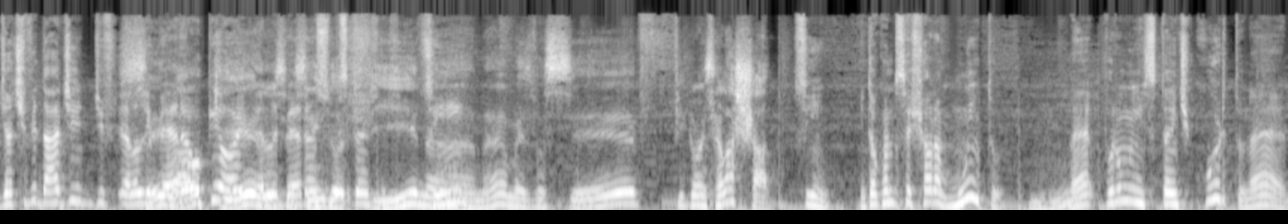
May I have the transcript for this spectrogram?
De atividade, de- ela sei libera o opioide, quê, ela sei libera se é endorfina, Sim, né? Mas você fica mais relaxado. sim. Então, quando você chora muito, Uhum. né, por um instante curto, né,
